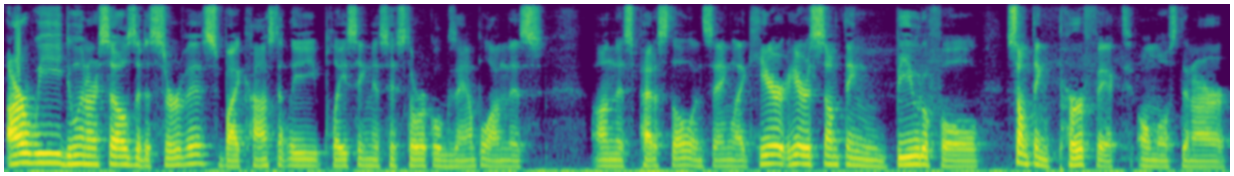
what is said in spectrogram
are we doing ourselves a disservice by constantly placing this historical example on this on this pedestal and saying like here here's something beautiful, something perfect almost in our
